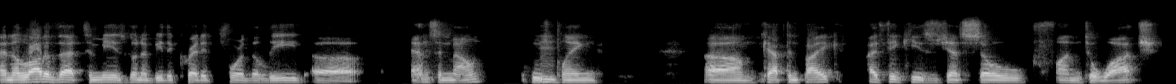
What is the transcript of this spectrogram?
And a lot of that to me is going to be the credit for the lead, uh, Anson Mount, who's mm. playing um, Captain Pike. I think he's just so fun to watch,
